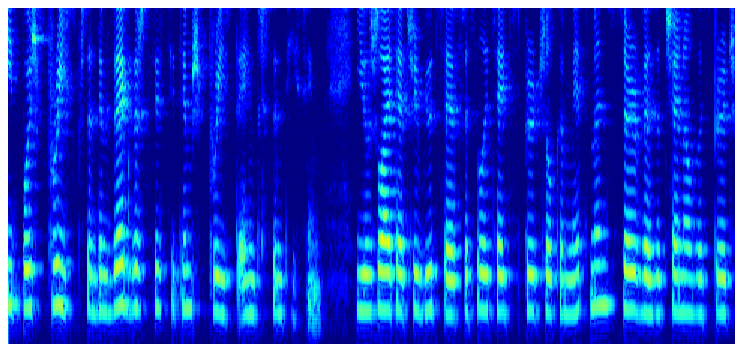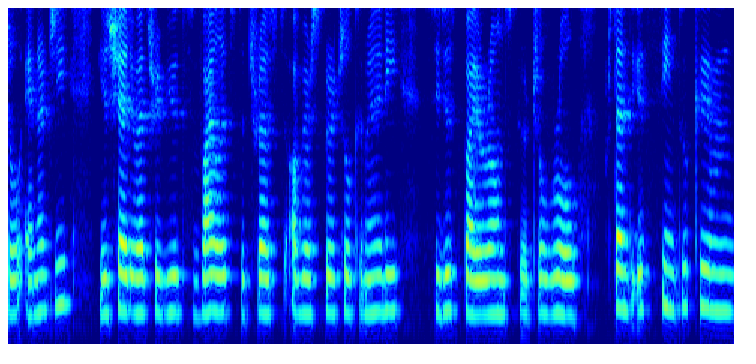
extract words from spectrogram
E depois priest, portanto temos exorcist e temos priest, é interessantíssimo. E os light attributes é facilitate spiritual commitment, serve as a channel of a spiritual energy. E os shadow attributes violates the trust of your spiritual community, seduced by your own spiritual role. Portanto, eu sinto que hum,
